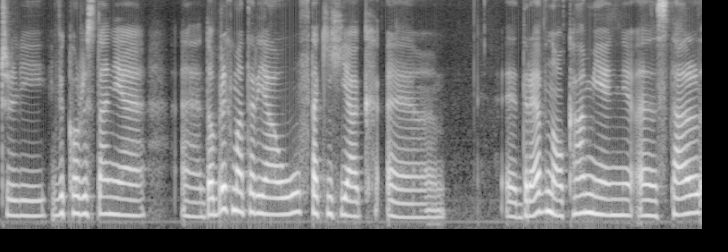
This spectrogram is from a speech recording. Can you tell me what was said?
czyli wykorzystanie e, dobrych materiałów, takich jak e, e, drewno, kamień, e, stal.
